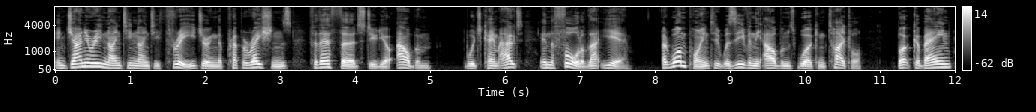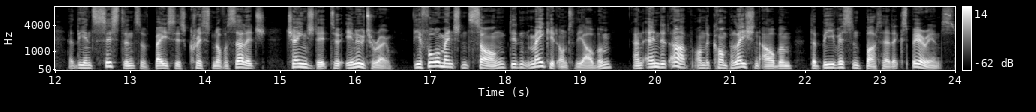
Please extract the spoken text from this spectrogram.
in January 1993 during the preparations for their third studio album, which came out in the fall of that year. At one point, it was even the album's working title, but Cobain, at the insistence of bassist Chris Novoselic, changed it to In Utero. The aforementioned song didn't make it onto the album and ended up on the compilation album The Beavis and Butthead Experience.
